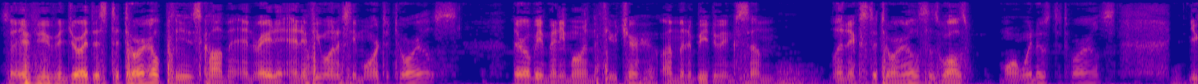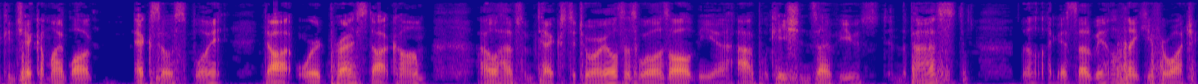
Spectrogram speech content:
So if you've enjoyed this tutorial, please comment and rate it. And if you want to see more tutorials, there will be many more in the future. I'm going to be doing some Linux tutorials as well as more Windows tutorials. You can check out my blog, Exosploit wordpress.com. I will have some text tutorials as well as all the uh, applications I've used in the past. Well, I guess that'll be all. Thank you for watching.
